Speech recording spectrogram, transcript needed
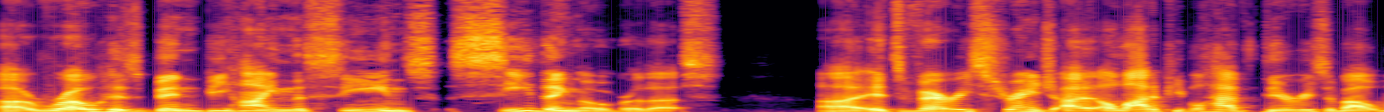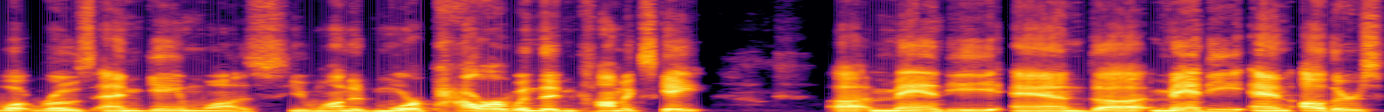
Uh, Ro has been behind the scenes seething over this. Uh, it's very strange. I, a lot of people have theories about what Ro's end game was. He wanted more power within Comicsgate. Uh, Mandy and uh, Mandy and others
